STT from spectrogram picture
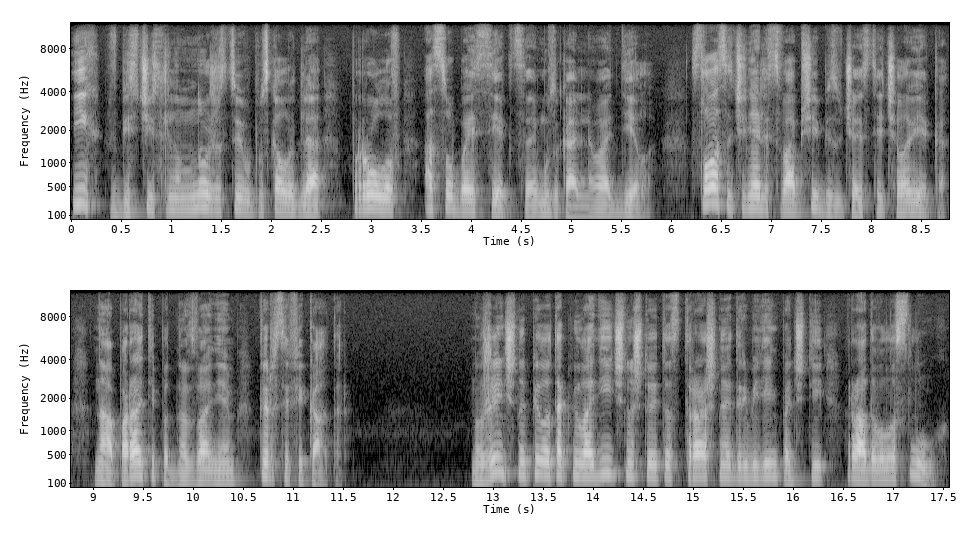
Их в бесчисленном множестве выпускала для пролов особая секция музыкального отдела. Слова сочинялись вообще без участия человека на аппарате под названием версификатор. Но женщина пела так мелодично, что эта страшная дребедень почти радовала слух.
